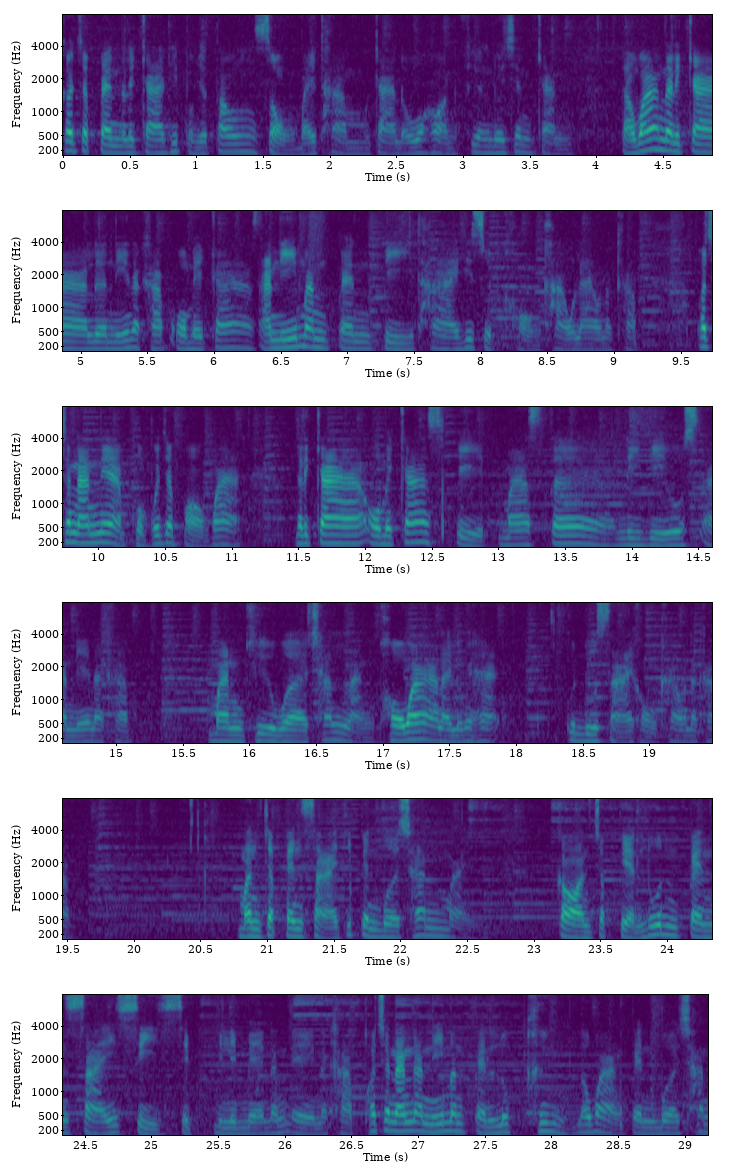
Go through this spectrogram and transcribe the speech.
ก็จะเป็นนาฬิกาที่ผมจะต้องส่งไปทำการโอเวอร์ฮอลเครื่องด้วยเช่นกัน แต่ว่านาฬิกาเรือนนี้นะครับโอเมก้าอันนี้มันเป็นปีท้ายที่สุดของเขาแล้วนะครับ เพราะฉะนั้นเนี่ยผมก็จะบอกว่านาฬิกาโอเมก้าสปีดมาสเตอร์รีดิวส์อันนี้นะครับ มันคือเวอร์ชั่นหลัง เพราะว่าอะไรรู้ไหมฮะ คุณดูสายของเขานะครับ มันจะเป็นสายที่เป็นเวอร์ชั่นใหม่ ก่อนจะเปลี่ยนรุ่นเป็นไซส์ 40มิลลิเมตรนั่นเองนะครับ เพราะฉะนั้นอันนี้มันเป็นลูกครึ่งระหว่างเป็นเวอร์ชั่น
